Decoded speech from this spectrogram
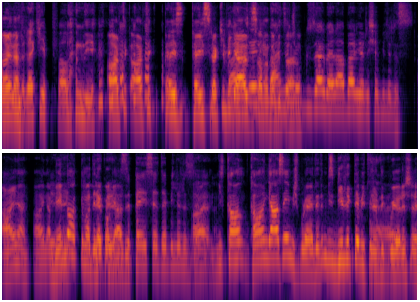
aynen rakip falan diye. artık artık pace, pace rakibi geldi Bence, sana da bir bence tane. çok güzel beraber yarışabiliriz. Aynen, aynen. Benim de aklıma direkt o geldi. pace edebiliriz yani. Biz Kaan, Kaan gelseymiş buraya dedim. Biz birlikte bitirirdik bu Evet. yarışı. Bir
